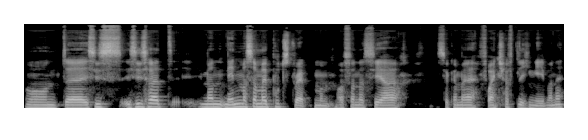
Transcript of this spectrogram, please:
Und äh, es, ist, es ist halt, ich meine, nennen wir es einmal Bootstrappen auf einer sehr, sagen wir mal, freundschaftlichen Ebene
